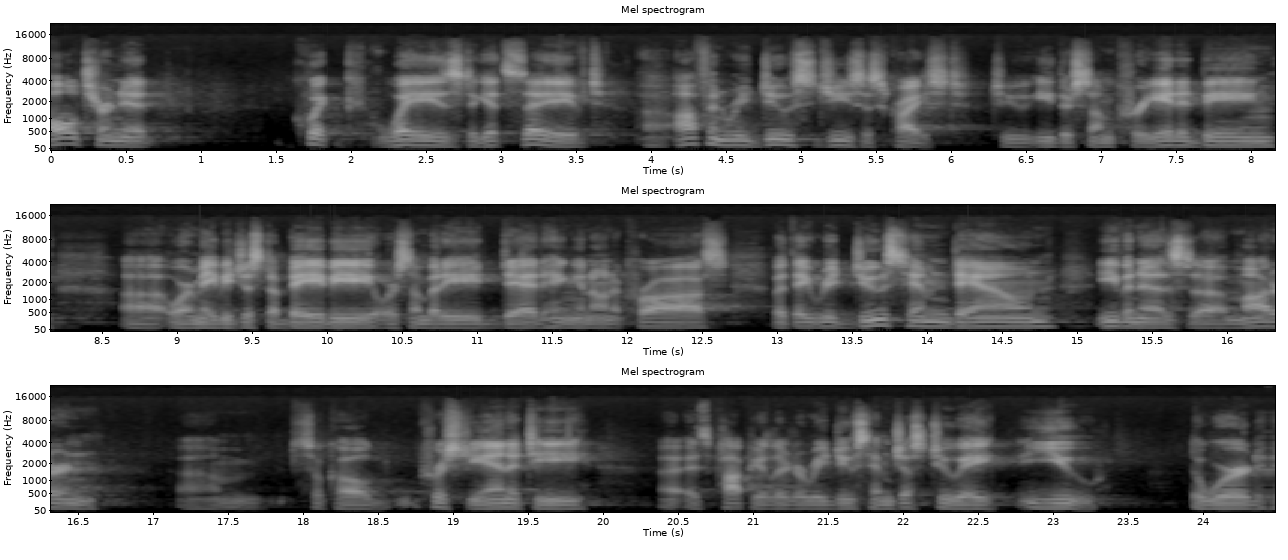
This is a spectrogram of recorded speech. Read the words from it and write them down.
alternate quick ways to get saved uh, often reduce Jesus Christ to either some created being uh, or maybe just a baby or somebody dead hanging on a cross, but they reduce him down, even as uh, modern um, so called Christianity, uh, it's popular to reduce him just to a you, the word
